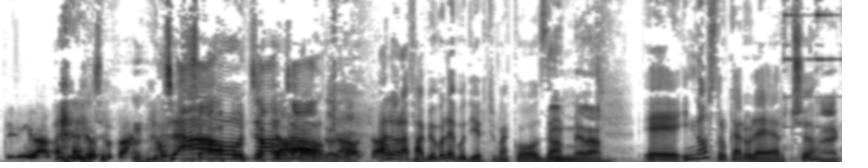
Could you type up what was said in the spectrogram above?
Ti ringrazio, ti ringrazio tanto. Ciao, ciao, ciao, ciao, ciao, ciao. Allora Fabio, volevo dirti una cosa. Dimmela. Eh, il nostro caro Lerch, Ecco.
